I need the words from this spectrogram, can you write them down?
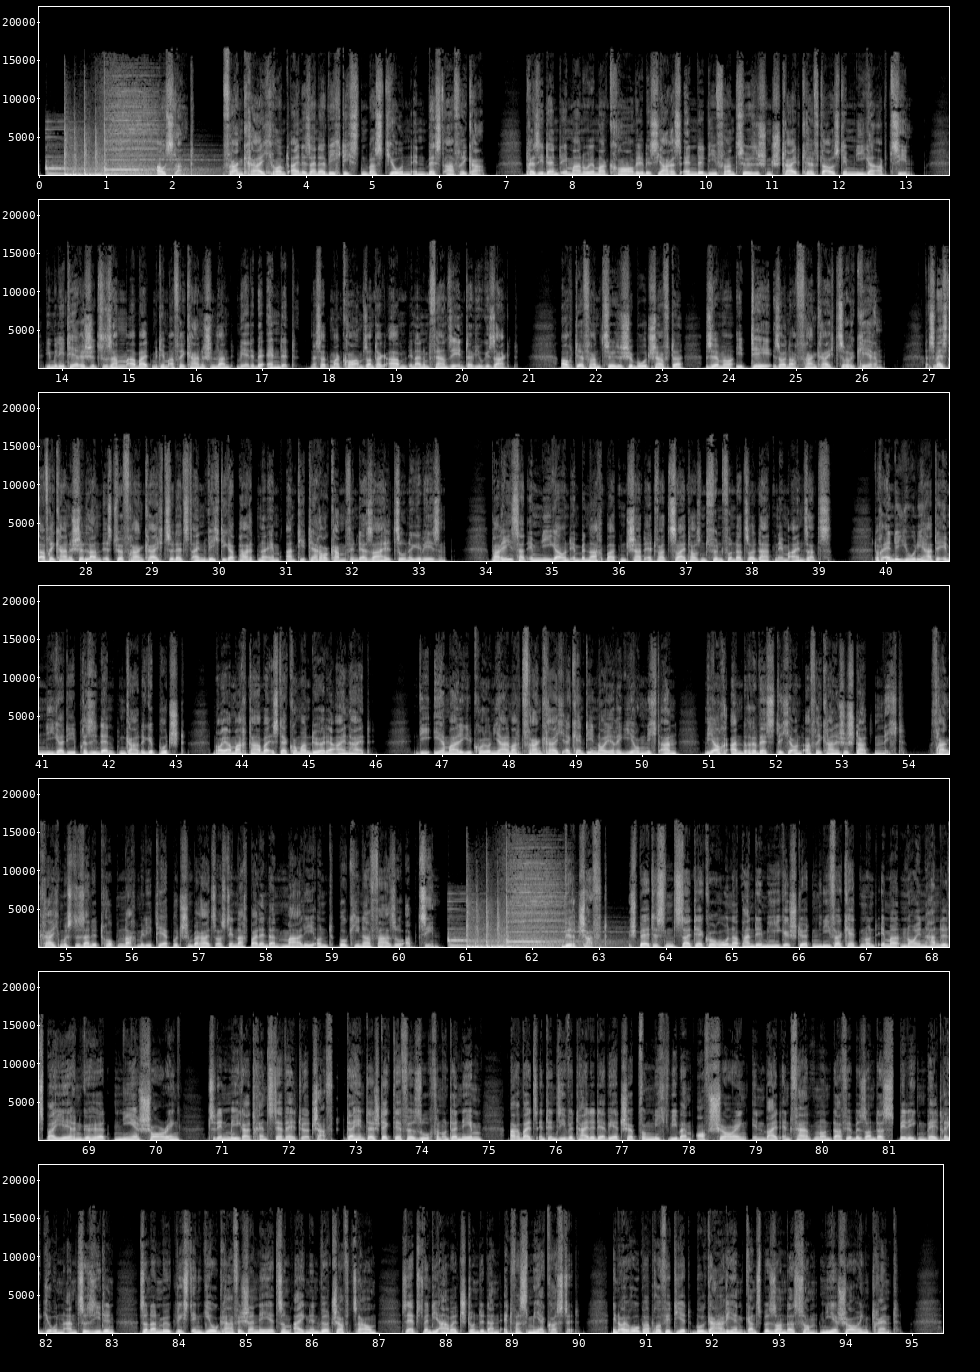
Ausland. Frankreich räumt eine seiner wichtigsten Bastionen in Westafrika. Präsident Emmanuel Macron will bis Jahresende die französischen Streitkräfte aus dem Niger abziehen. Die militärische Zusammenarbeit mit dem afrikanischen Land werde beendet. Das hat Macron am Sonntagabend in einem Fernsehinterview gesagt. Auch der französische Botschafter Sylvain Ité soll nach Frankreich zurückkehren. Das westafrikanische Land ist für Frankreich zuletzt ein wichtiger Partner im Antiterrorkampf in der Sahelzone gewesen. Paris hat im Niger und im benachbarten Tschad etwa 2500 Soldaten im Einsatz. Doch Ende Juli hatte im Niger die Präsidentengarde geputscht. Neuer Machthaber ist der Kommandeur der Einheit. Die ehemalige Kolonialmacht Frankreich erkennt die neue Regierung nicht an, wie auch andere westliche und afrikanische Staaten nicht. Frankreich musste seine Truppen nach Militärputschen bereits aus den Nachbarländern Mali und Burkina Faso abziehen. Wirtschaft Spätestens seit der Corona-Pandemie gestörten Lieferketten und immer neuen Handelsbarrieren gehört Nearshoring zu den Megatrends der Weltwirtschaft. Dahinter steckt der Versuch von Unternehmen, arbeitsintensive Teile der Wertschöpfung nicht wie beim Offshoring in weit entfernten und dafür besonders billigen Weltregionen anzusiedeln, sondern möglichst in geografischer Nähe zum eigenen Wirtschaftsraum, selbst wenn die Arbeitsstunde dann etwas mehr kostet. In Europa profitiert Bulgarien ganz besonders vom Nearshoring-Trend.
